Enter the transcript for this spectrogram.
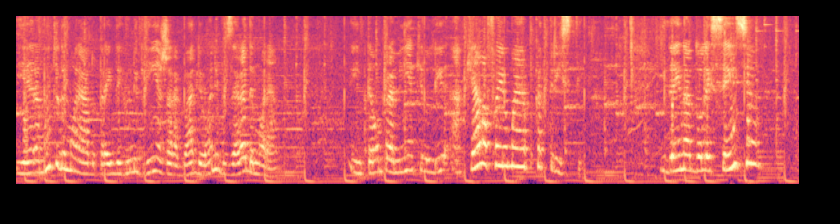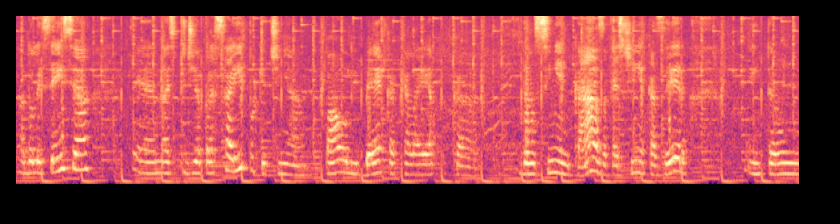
e era muito demorado para ir de Rio a Jaraguá de ônibus, era demorado. Então, para mim, aquilo ali, aquela foi uma época triste. E daí na adolescência, adolescência, é, nós pedia para sair, porque tinha Paulo e Beca, aquela época, dancinha em casa, festinha caseira. Então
